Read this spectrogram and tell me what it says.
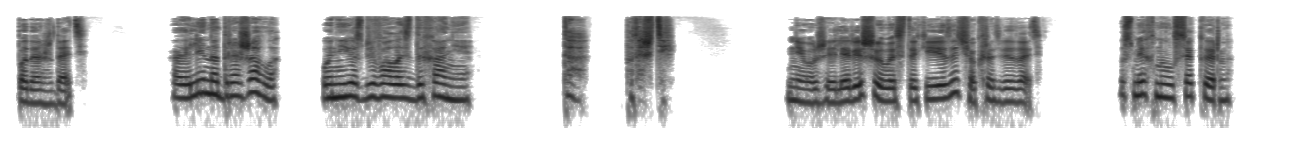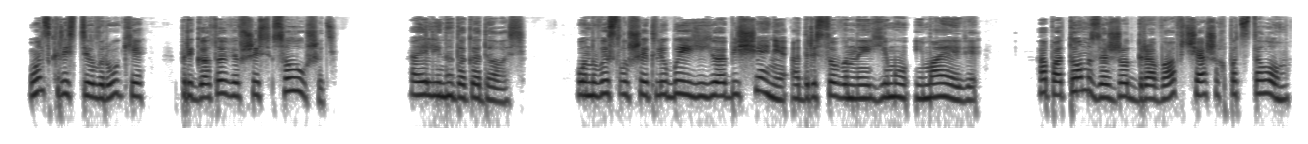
«Подождать?» Айлина дрожала, у нее сбивалось дыхание. «Да, Подожди. Неужели решилась таки язычок развязать? Усмехнулся Керн. Он скрестил руки, приготовившись слушать. А Элина догадалась. Он выслушает любые ее обещания, адресованные ему и Маеве. а потом зажжет дрова в чашах под столом.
